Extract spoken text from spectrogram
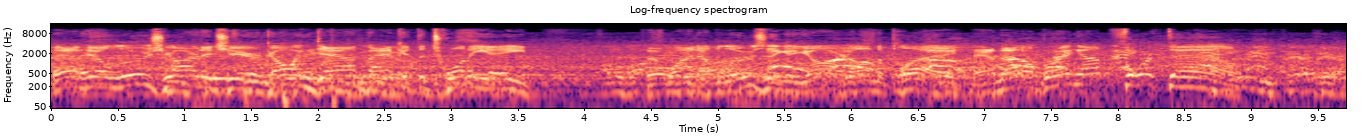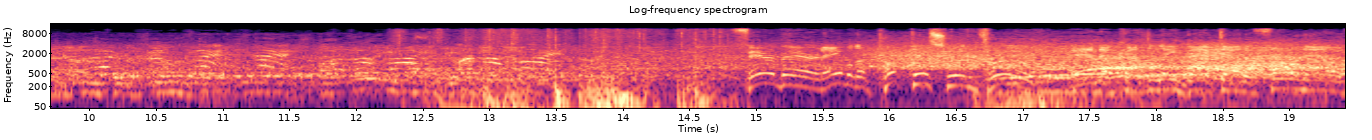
And he'll lose yardage here, going down back at the 28. They'll wind up losing a yard on the play, and that'll bring up fourth down. Fairbairn able to put this one through. And they'll cut the lead back down to four now at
